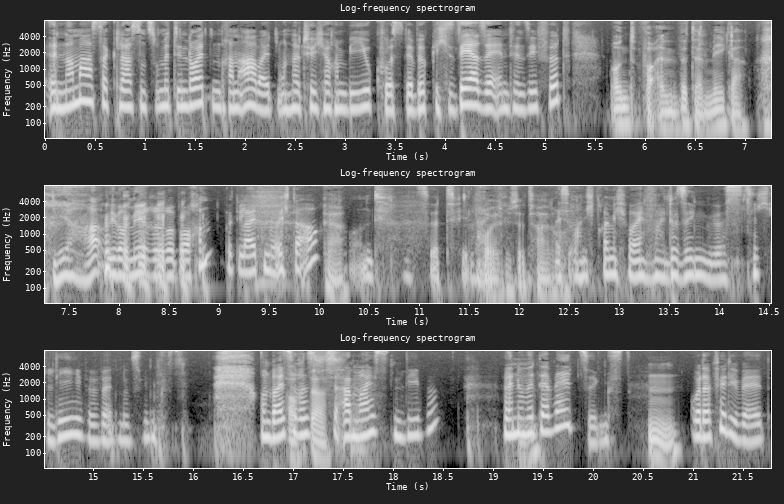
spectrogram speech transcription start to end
in einer Masterclass und so mit den Leuten dran arbeiten und natürlich auch im BU-Kurs, der wirklich sehr, sehr intensiv wird. Und vor allem wird er mega. Ja, über mehrere Wochen begleiten wir euch da auch. Ja. Und es wird viel freue ich mich total drauf. Weiß auch nicht, ich freue mich vor allem, weil du singen wirst. Ich liebe, wenn du singst. Und weißt Auch du, was das, ich am ja. meisten liebe? Wenn du mit der Welt singst. Mhm. Oder für die Welt.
